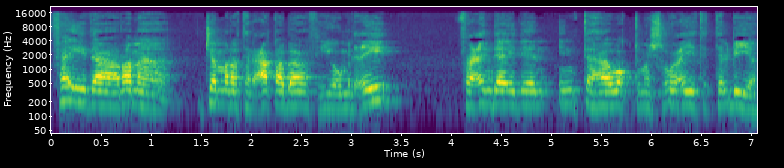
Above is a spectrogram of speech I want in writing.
فإذا رمى جمرة العقبة في يوم العيد فعندئذ انتهى وقت مشروعية التلبية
